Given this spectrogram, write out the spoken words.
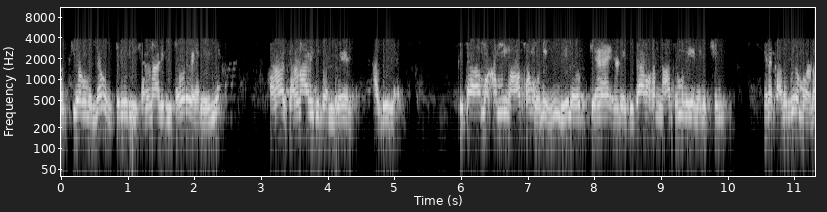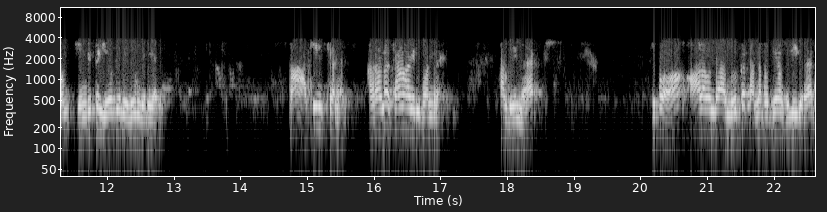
பக்தி யோகம் இல்லை ஒரு திருவடி சரணாகிதி தவிர வேற இல்லை ஆனால் சரணாகிதி பண்றேன் அப்படின்னு. பிதாமகம் நாதமுனி வீலோக்கிய என்னுடைய பிதாமகன் நாதமுனியை நினைச்சு எனக்கு அனுகிரமானம். எங்கிட்ட யோகியது எதுவும் கிடையாது. நான் அகிஞ்சனன் அதனால தான் சரணாகிதி பண்றேன். அப்படின்னார் இப்போ ஆளை வந்து முழுக்க தன்னை பத்தியும் சொல்லிக்கிறார்.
